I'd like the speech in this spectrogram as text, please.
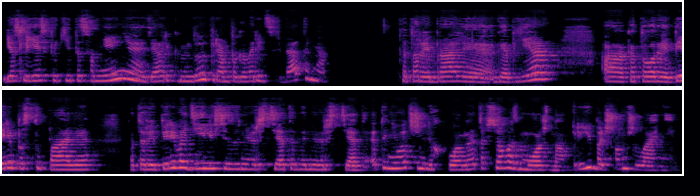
Если есть какие-то сомнения, я рекомендую прям поговорить с ребятами, которые брали gap year, а, которые перепоступали, которые переводились из университета в университет. Это не очень легко, но это все возможно при большом желании.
